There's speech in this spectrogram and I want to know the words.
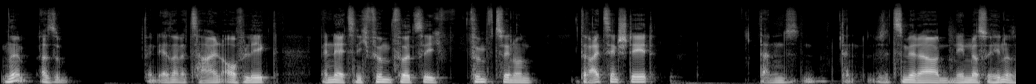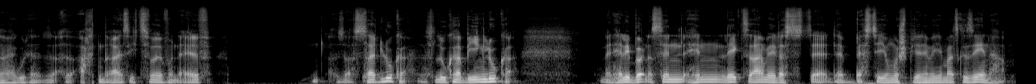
Ne? Also, wenn er seine Zahlen auflegt, wenn er jetzt nicht 45, 15 und 13 steht, dann, dann sitzen wir da und nehmen das so hin und sagen, ja gut, also 38, 12 und 11. Also das ist halt Luca. Das ist Luca being Luca. Wenn Halliburton das hin, hinlegt, sagen wir, das ist der, der beste junge Spieler, den wir jemals gesehen haben.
